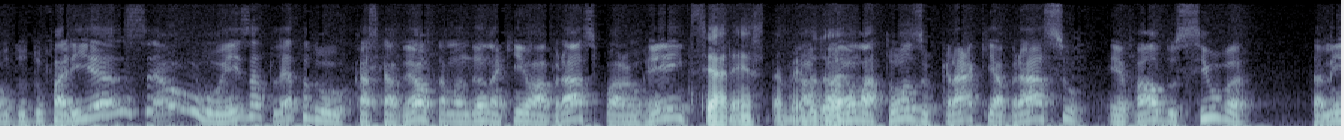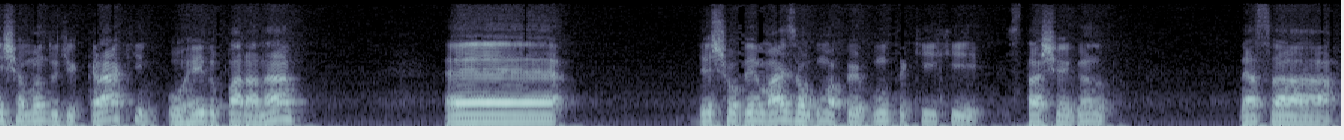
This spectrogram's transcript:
O Dudu Farias é o ex-atleta do Cascavel, tá mandando aqui um abraço para o rei. Cearense também, Rafael Dudu. Matoso, craque, abraço. Evaldo Silva, também chamando de craque, o rei do Paraná. É, Deixa eu ver mais alguma pergunta aqui que está está chegando nessa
